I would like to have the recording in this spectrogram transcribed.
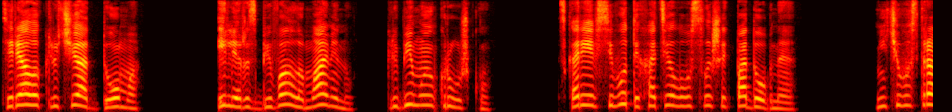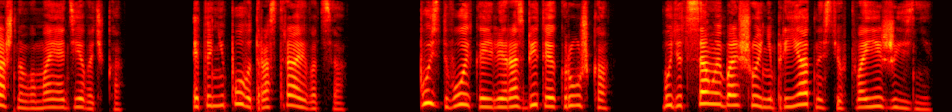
теряла ключи от дома, или разбивала мамину любимую кружку. Скорее всего, ты хотела услышать подобное. Ничего страшного, моя девочка. Это не повод расстраиваться. Пусть двойка или разбитая кружка будет самой большой неприятностью в твоей жизни.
